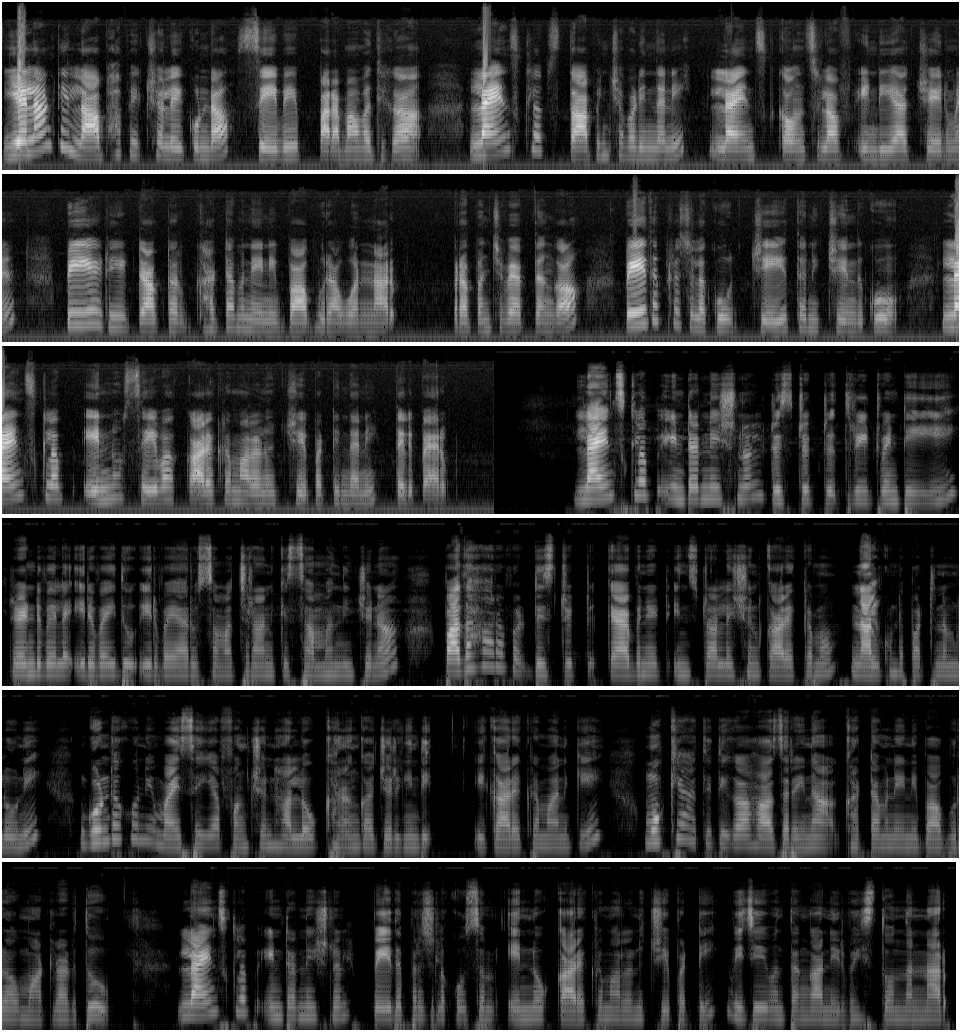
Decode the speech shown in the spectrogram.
ఎలాంటి లాభాపేక్ష లేకుండా సేవే పరమావధిగా lions club స్థాపించబడిందని lions council of India chairman PAD doctor Ghattamaneni Baburao అన్నారు. ప్రపంచవ్యాప్తంగా పేద ప్రజలకు చేయూతనిచ్చేందుకు లయన్స్ క్లబ్ ఎన్నో సేవా కార్యక్రమాలను చేపట్టిందని తెలిపారు. Lions club international district three twenty ఈ రెండు వేల ఇరవై ఐదు ఇరవై ఆరు సంవత్సరానికి సంబంధించిన పదహారవ డిస్ట్రిక్ట్ కేబినెట్ ఇన్స్టాలేషన్ కార్యక్రమం నల్గొండ పట్టణంలోని గుండకోని మైసయ్య ఫంక్షన్ హాల్లో ఘనంగా జరిగింది. ఈ కార్యక్రమానికి ముఖ్య అతిథిగా హాజరైన ఘట్టమనేని బాబురావు మాట్లాడుతూ లయన్స్ క్లబ్ ఇంటర్నేషనల్ పేద ప్రజల కోసం ఎన్నో కార్యక్రమాలను చేపట్టి విజయవంతంగా నిర్వహిస్తోందన్నారు.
